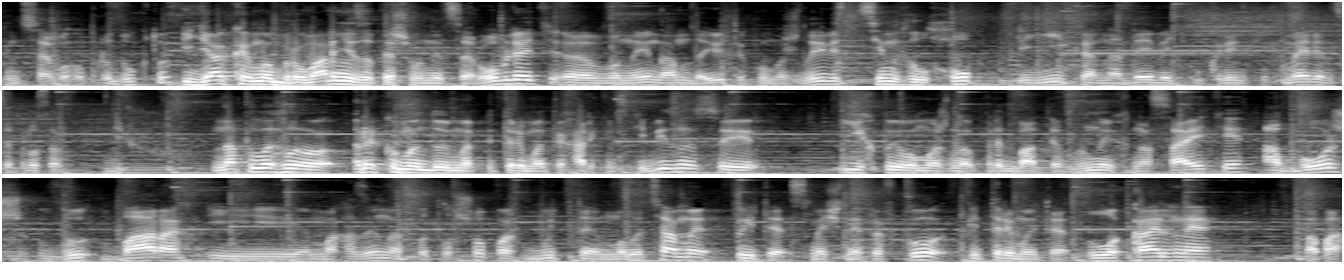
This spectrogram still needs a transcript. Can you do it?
кінцевого продукту. І дякуємо броварні за те, що вони це роблять. Е, Вони нам дають таку можливість. Сингл-хоп, лінійка на 9 українських мерів. Це просто наполегливо рекомендуємо підтримати харківські бізнеси. Їх пиво можна придбати в них на сайті або ж в барах і магазинах, фотошопах. Будьте молодцями, пийте смачне пивко, підтримуйте локальне. Па-па!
